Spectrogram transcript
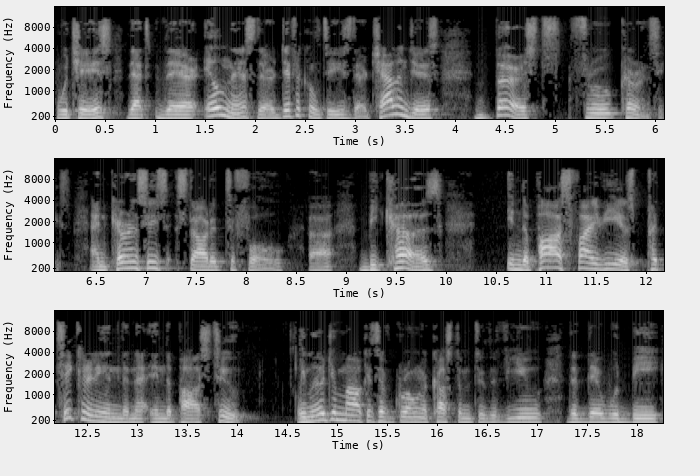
which is that their illness, their difficulties, their challenges bursts through currencies. And currencies started to fall uh, because in the past five years, particularly in the, in the past two, Emerging markets have grown accustomed to the view that there would be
